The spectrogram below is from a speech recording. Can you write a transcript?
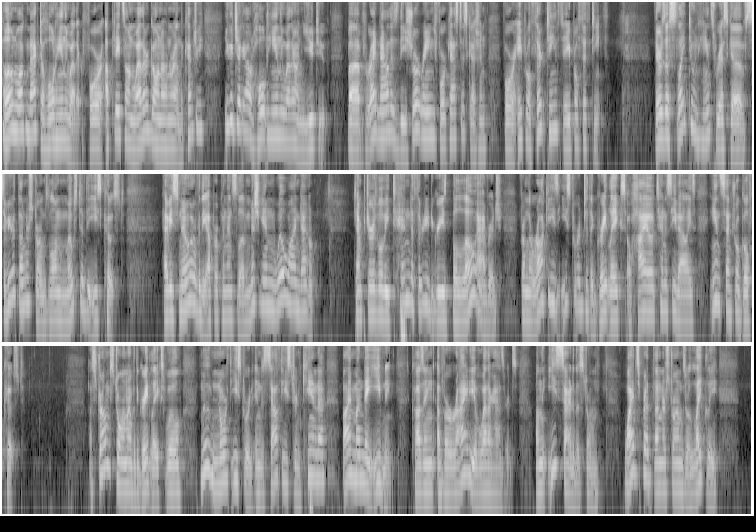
Hello and welcome back to Holt Hanley Weather. For updates on weather going on around the country, you can check out Holt Hanley Weather on YouTube. But for right now, this is the short range forecast discussion for April 13th to April 15th. There is a slight to enhanced risk of severe thunderstorms along most of the East Coast. Heavy snow over the upper peninsula of Michigan will wind down. Temperatures will be 10 to 30 degrees below average from the Rockies eastward to the Great Lakes, Ohio, Tennessee valleys, and central Gulf Coast. A strong storm over the Great Lakes will move northeastward into southeastern Canada by Monday evening, causing a variety of weather hazards. On the east side of the storm, widespread thunderstorms are likely,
